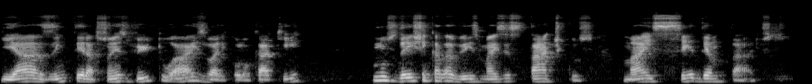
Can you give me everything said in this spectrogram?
e as interações virtuais, vale colocar aqui, nos deixem cada vez mais estáticos, mais sedentários.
